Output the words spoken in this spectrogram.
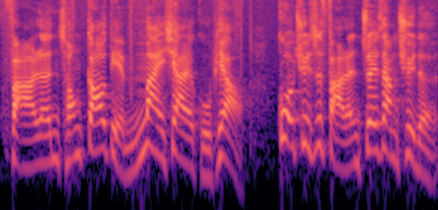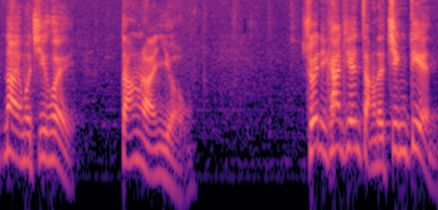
法人从高点卖下的股票。过去是法人追上去的，那有没有机会？当然有。所以你看今天涨的金店，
